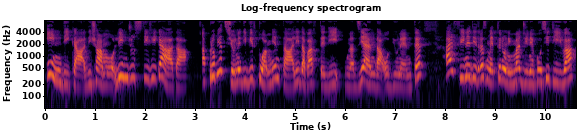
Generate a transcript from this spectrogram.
indica, diciamo, l'ingiustificata appropriazione di virtù ambientali da parte di un'azienda o di un ente al fine di trasmettere un'immagine positiva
